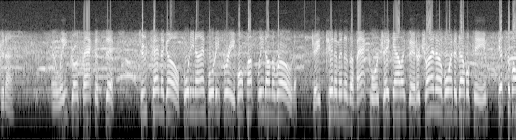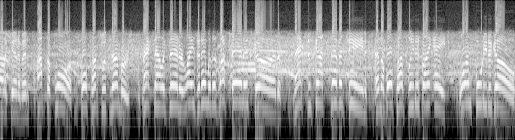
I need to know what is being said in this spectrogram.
tonight. And the lead grows back to six. 2.10 to go. 49-43. Bullpups lead on the road. Jace Kinnaman in the backcourt. Jake Alexander trying to avoid a double team. Gets the ball to Kinnaman. Up the floor. Bullpups with numbers. Max Alexander lays it in with his left hand. It's good. Max has got 17, and the Bullpups lead it by 8. 140 to go.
